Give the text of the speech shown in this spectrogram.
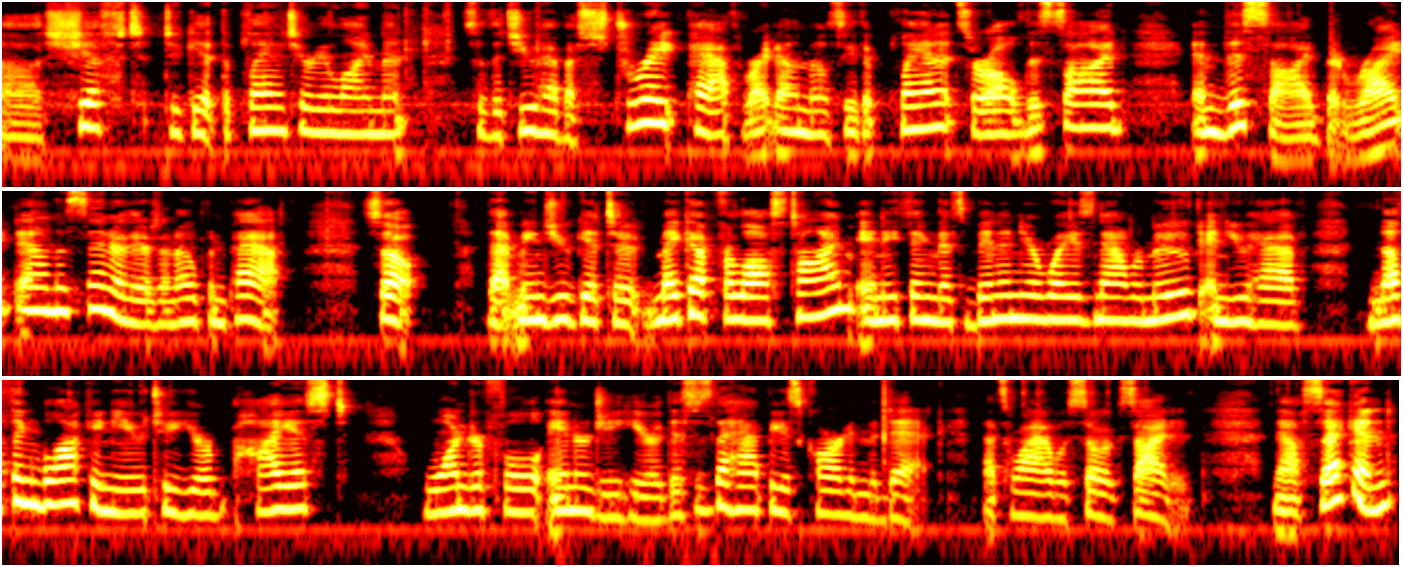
uh, shift to get the planetary alignment so that you have a straight path right down the middle. See, the planets are all this side and this side, but right down the center, there's an open path. So that means you get to make up for lost time. Anything that's been in your way is now removed, and you have nothing blocking you to your highest wonderful energy here. This is the happiest card in the deck. That's why I was so excited. Now, second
